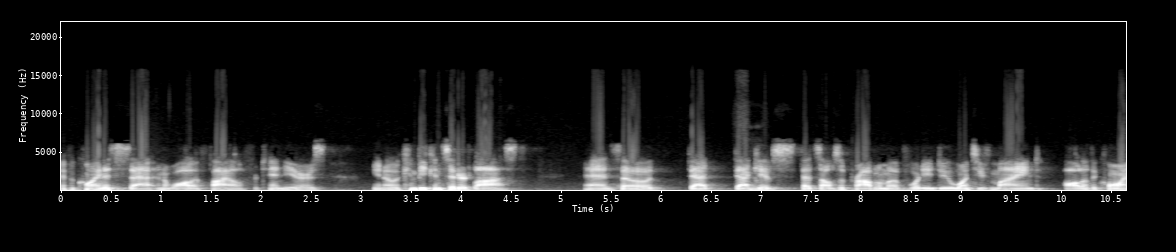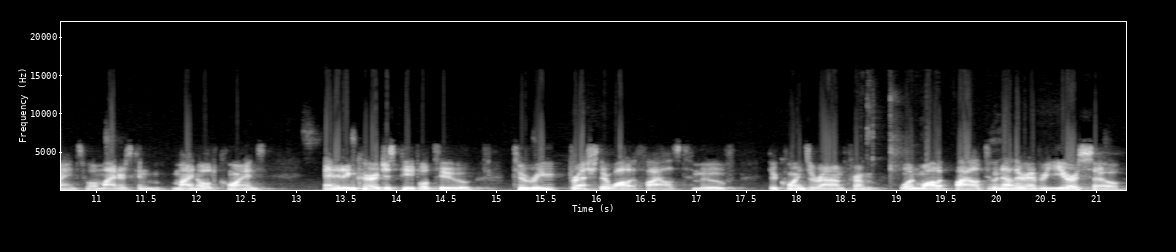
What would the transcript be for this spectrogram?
if a coin is sat in a wallet file for 10 years, you know, it can be considered lost. And so that that hmm. gives that solves the problem of what do you do once you've mined all of the coins? Well, miners can mine old coins, and it encourages people to to refresh their wallet files, to move their coins around from one wallet file to hmm. another every year or so.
